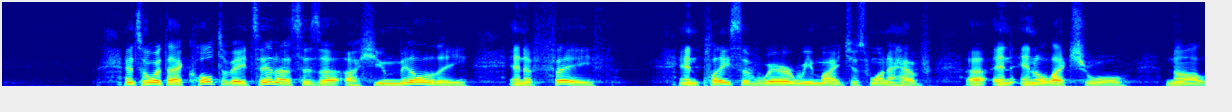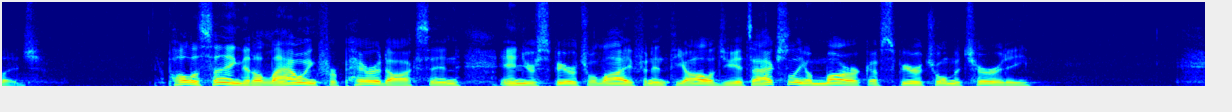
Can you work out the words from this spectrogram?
And so, what that cultivates in us is a, a humility and a faith in place of where we might just want to have uh, an intellectual knowledge. Paul is saying that allowing for paradox in, in your spiritual life and in theology, it's actually a mark of spiritual maturity.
